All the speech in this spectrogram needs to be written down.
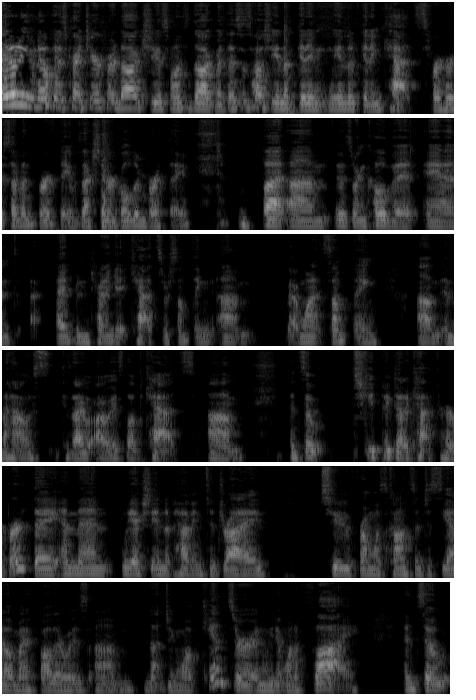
I, don't even know if there's criteria for a dog. She just wants a dog, but this is how she ended up getting. We ended up getting cats for her seventh birthday. It was actually her golden birthday, but um, it was during COVID, and I'd been trying to get cats or something. Um, I wanted something um in the house because I, I always loved cats. Um, and so she picked out a cat for her birthday, and then we actually ended up having to drive to from Wisconsin to Seattle, my father was um, not doing well with cancer, and we didn't want to fly. And so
